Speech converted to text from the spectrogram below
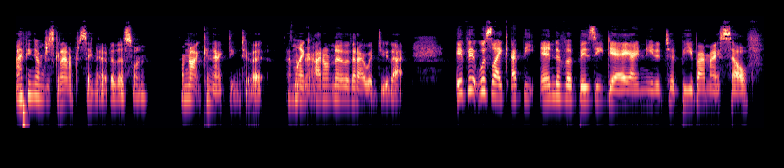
I think I'm just going to have to say no to this one. I'm not connecting to it. I'm like, I don't know that I would do that. If it was like at the end of a busy day, I needed to be by myself,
